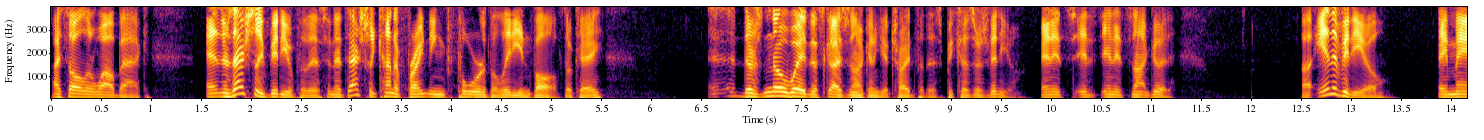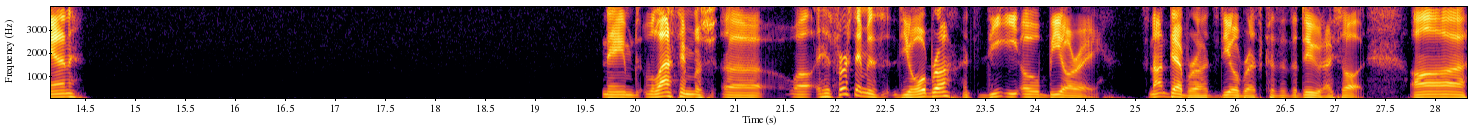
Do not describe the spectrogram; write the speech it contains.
I saw a little while back, and there's actually video for this, and it's actually kind of frightening for the lady involved, okay? There's no way this guy's not going to get tried for this because there's video and it's it, and it's not good. Uh, in the video, a man named well last name was uh, well his first name is Deobra. It's D E O B R A. It's not Deborah. It's Deobra. It's because it's a dude. I saw it. Uh,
